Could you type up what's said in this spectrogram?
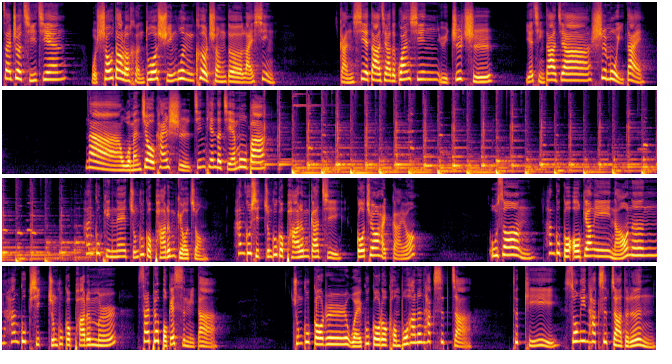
在这期间，我收到了很多询问课程的来信，感谢大家的关心与支持，也请大家拭目以待。那我们就开始今天的节目吧。 한국인의 중국어 발음 교정, 한국식 중국어 발음까지 고쳐야 할까요? 우선 한국어 억양이 나오는 한국식 중국어 발음을 살펴보겠습니다. 중국어를 외국어로 공부하는 학습자, 특히 성인 학습자들은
